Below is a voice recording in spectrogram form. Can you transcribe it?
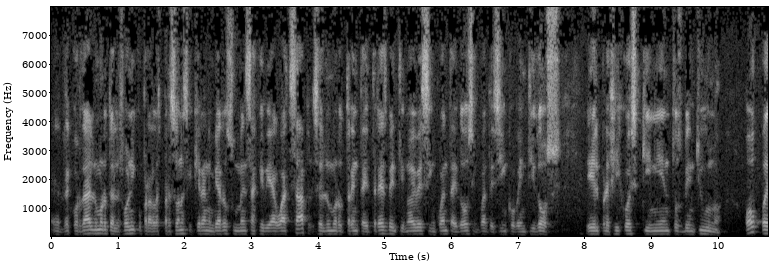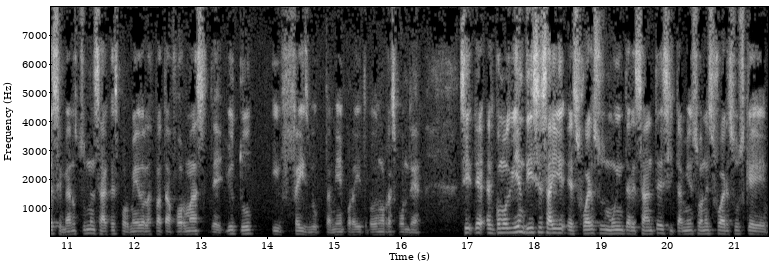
eh, recordar el número telefónico para las personas que quieran enviarnos un mensaje vía WhatsApp. Es el número 33 29 52 55 22. El prefijo es 521 o puedes enviarnos tus mensajes por medio de las plataformas de YouTube y Facebook. También por ahí te podemos responder. Sí, eh, como bien dices, hay esfuerzos muy interesantes y también son esfuerzos que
